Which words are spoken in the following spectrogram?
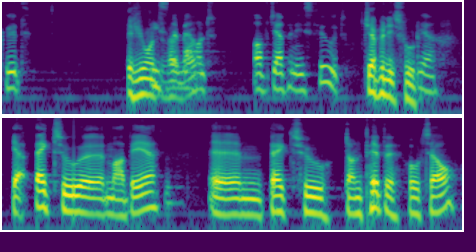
good if you want to decent have what? amount of Japanese food. Japanese food. Yeah. Yeah, back to uh, Marbella, um, back to Don Pepe Hotel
